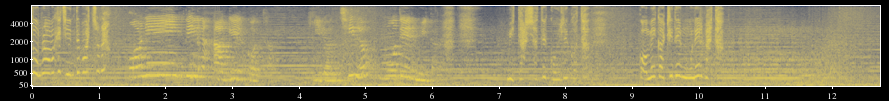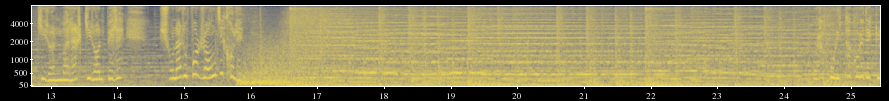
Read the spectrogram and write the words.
তোমরা আমাকে চিনতে পারছ না? অনেক দিন আগের কথা। কিরণ ছিল মোদের মিতা। মিতার সাথে কইলে কথা কমে কাঠিদের মনের ব্যথা। কিরণ মালার কিরণ পেলে সোনার উপর রং যে খোলে। পরীক্ষা করে দেখল।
